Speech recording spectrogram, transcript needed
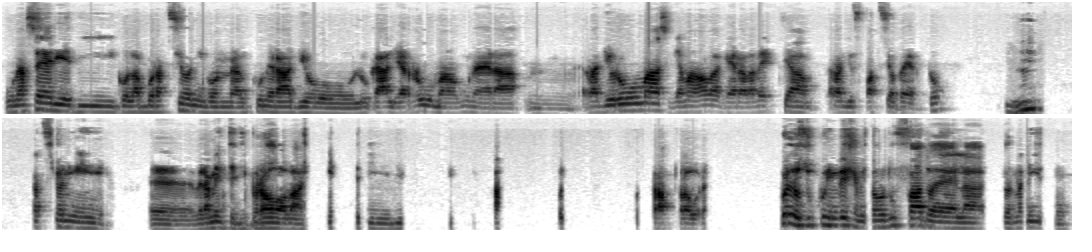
una serie di collaborazioni con alcune radio locali a Roma. Una era mh, Radio Roma, si chiamava, che era la vecchia Radio Spazio Aperto. Mm-hmm. Azioni eh, veramente di prova, di, di, di, di contratto lavorativo. Quello su cui invece mi sono tuffato è il giornalismo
